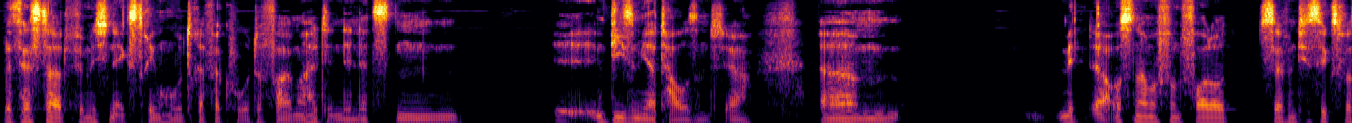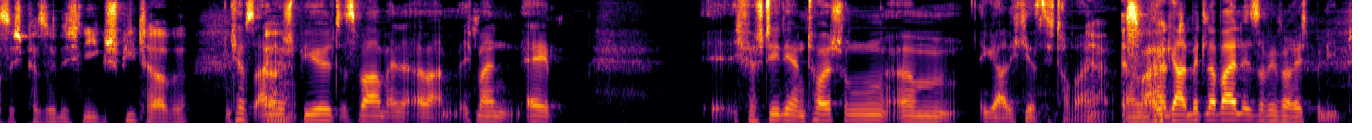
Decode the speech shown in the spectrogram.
Bethesda hat für mich eine extrem hohe Trefferquote, vor allem halt in den letzten, in diesem Jahrtausend, ja. Ähm, mit der Ausnahme von Fallout 76, was ich persönlich nie gespielt habe. Ich habe es angespielt, ähm, es war am Ende, äh, ich meine, ey, ich verstehe die Enttäuschung, ähm, egal, ich gehe jetzt nicht drauf ein. Ja, es war egal, halt, mittlerweile ist es auf jeden Fall recht beliebt.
